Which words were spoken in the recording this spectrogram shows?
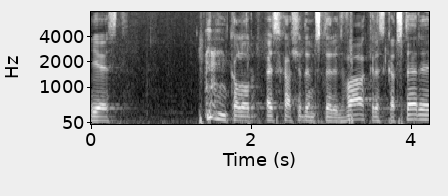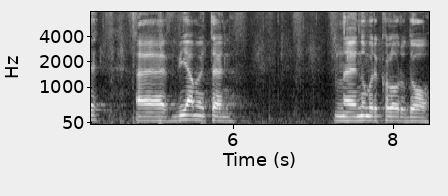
jest kolor SH742, kreska 4, e, wbijamy ten numer koloru do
